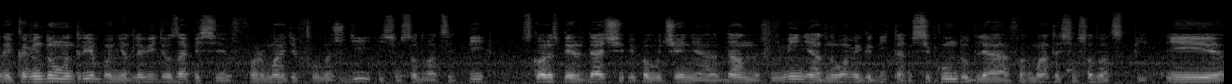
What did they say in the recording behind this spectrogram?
Рекомендуемые требования для видеозаписи в формате Full HD и 720p. Скорость передачи и получения данных не менее 1 мегабита в секунду для формата 720p и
